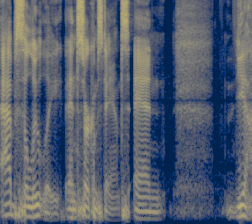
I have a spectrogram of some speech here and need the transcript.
absolutely, and circumstance, and yeah,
